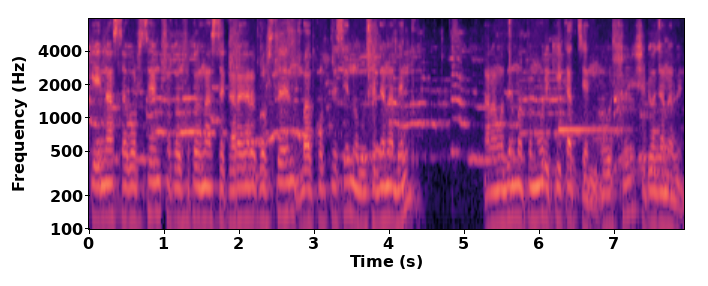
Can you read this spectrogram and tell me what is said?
কে নাস্তা করছেন? সকাল সকাল নাস্তা কারা কারা করছেন বা করতেছেন অবশ্যই জানাবেন। আর আমাদের মতো মুড়ি কি খাচ্ছেন অবশ্যই সেটাও জানাবেন।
